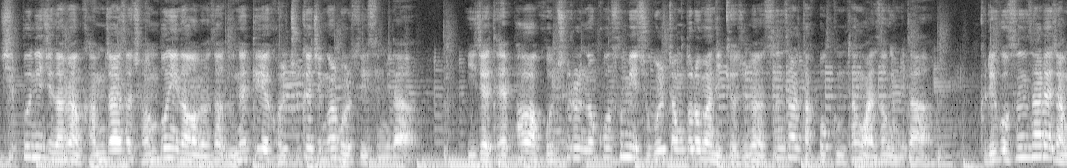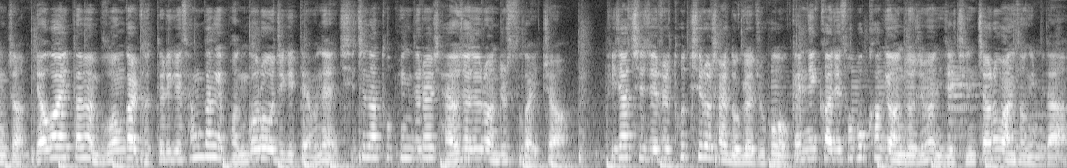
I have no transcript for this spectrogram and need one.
10분이 지나면 감자에서 전분이 나오면서 눈에 띄게 걸쭉해진 걸 볼 수 있습니다. 이제 대파와 고추를 넣고 숨이 죽을 정도로만 익혀주면 순살 닭볶음탕 완성입니다. 그리고 순살의 장점, 뼈가 있다면 무언가를 곁들이기 상당히 번거로워지기 때문에 치즈나 토핑들을 자유자재로 얹을 수가 있죠. 피자 치즈를 토치로 잘 녹여주고 깻잎까지 소복하게 얹어주면 이제 진짜로 완성입니다.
